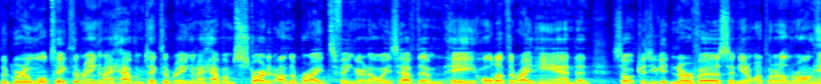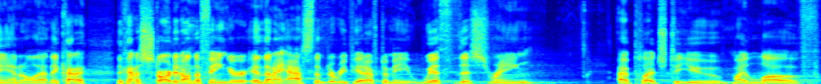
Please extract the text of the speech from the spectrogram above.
the groom will take the ring, and I have him take the ring, and I have him start it on the bride's finger, and I always have them, hey, hold up the right hand, and so because you get nervous and you don't want to put it on the wrong hand and all that. And they kind of they kind of start it on the finger, and then I ask them to repeat after me. With this ring, I pledge to you my love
